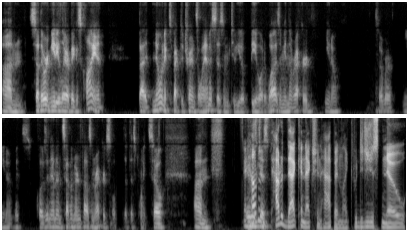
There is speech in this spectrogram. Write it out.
Um, so they were immediately our biggest client, but no one expected Transatlanticism to be, be what it was. I mean, the record, you know, it's over, you know, it's closing in on 700,000 records sold at this point. So, um, And how did just- how did that connection happen? Like, did you just know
